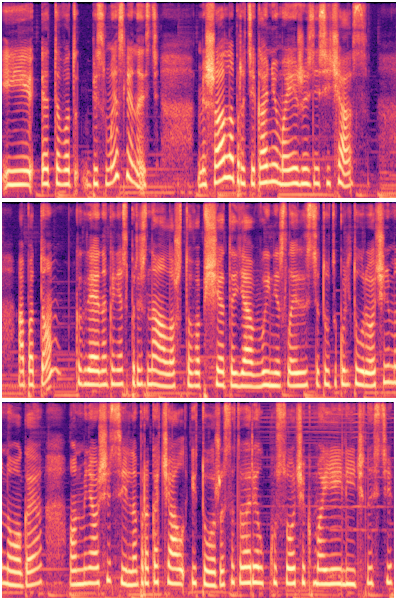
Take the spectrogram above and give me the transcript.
И эта вот бессмысленность мешала протеканию моей жизни сейчас. А потом, когда я наконец признала, что вообще-то я вынесла из Института культуры очень многое, он меня очень сильно прокачал и тоже сотворил кусочек моей личности,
